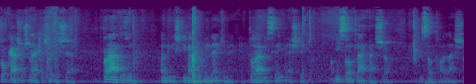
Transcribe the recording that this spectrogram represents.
szokásos lelkesedéssel találkozunk. Addig is kívánok mindenkinek egy további szép estét a viszontlátásra, viszonthallásra.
